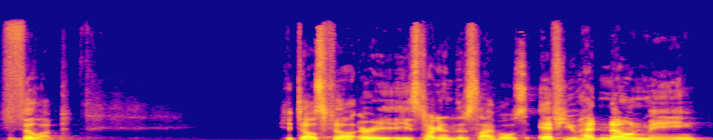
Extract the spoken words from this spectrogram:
Philip. He tells Philip, or he's talking to the disciples, if you had known me,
